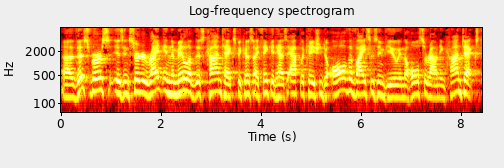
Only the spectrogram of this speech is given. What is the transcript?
Uh, this verse is inserted right in the middle of this context because I think it has application to all the vices in view in the whole surrounding context.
